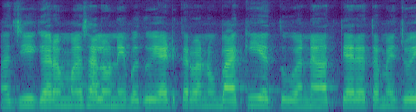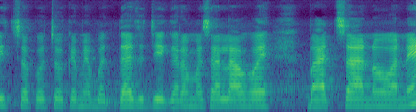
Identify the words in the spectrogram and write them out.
હજી ગરમ મસાલો ને બધું એડ કરવાનું બાકી હતું અને અત્યારે તમે જોઈ જ શકો છો કે મેં બધા જ જે ગરમ મસાલા હોય, બાદશાહનો અને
